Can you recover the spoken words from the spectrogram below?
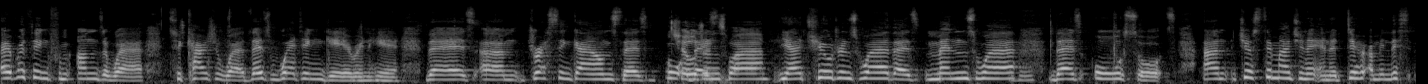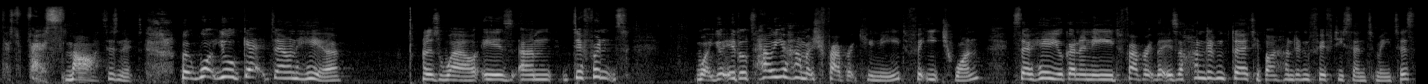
everything from underwear to casual wear. There's wedding gear in here. There's um, dressing gowns. There's Children's there's- wear. yeah, children's wear, there's men's wear, Mm-hmm. there's all sorts. And just imagine it in a different, I mean, this, is very smart, isn't it? But what you'll get down here as well is um, different well, you, it'll tell you how much fabric you need for each one. So here you're going to need fabric that is 130 by 150 centimetres.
